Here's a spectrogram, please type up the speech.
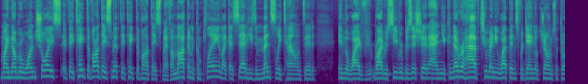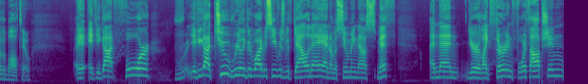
my number one choice. If they take DeVonta Smith, they take DeVonta Smith. I'm not going to complain. Like I said, he's immensely talented in the wide wide receiver position, and you can never have too many weapons for Daniel Jones to throw the ball to. If you got four, if you got two really good wide receivers with Golladay, and I'm assuming now Smith, and then your like third and fourth option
